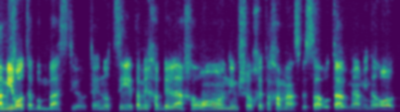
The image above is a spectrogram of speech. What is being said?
האמירות הבומבסטיות, נוציא את המחבל האחרון, נמשוך את החמאס בשערותיו מהמנהרות,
